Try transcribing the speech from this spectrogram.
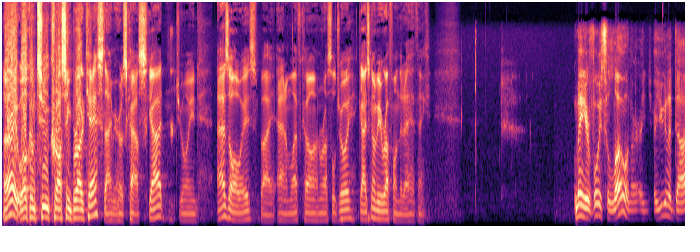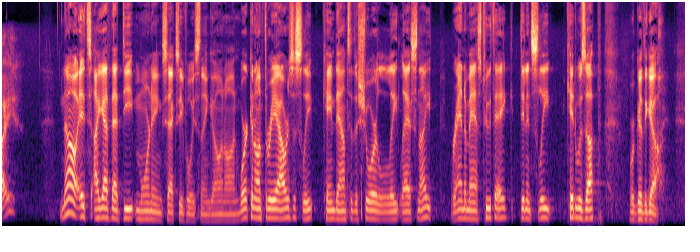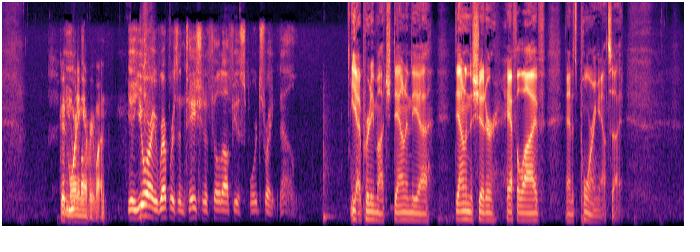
All right, welcome to Crossing Broadcast. I'm your host, Kyle Scott, joined as always by Adam Lefkoe and Russell Joy. Guys, going to be a rough one today, I think. Man, your voice alone. Are, are you going to die? No, it's I got that deep morning sexy voice thing going on. Working on three hours of sleep. Came down to the shore late last night. Random ass toothache. Didn't sleep. Kid was up. We're good to go. Good morning, everyone. Yeah, you are a representation of Philadelphia sports right now. Yeah, pretty much down in the uh, down in the shitter, half alive, and it's pouring outside.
